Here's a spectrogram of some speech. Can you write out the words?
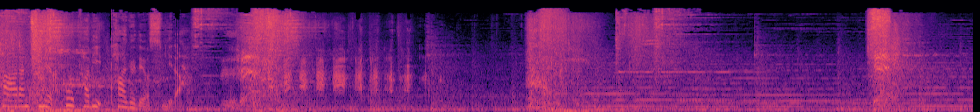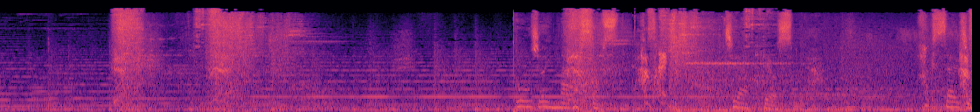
파랑 팀의 포탑이 파괴되었습니다. 도저히 막을 수 없습니다. 제압되었습니다. 학살 중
